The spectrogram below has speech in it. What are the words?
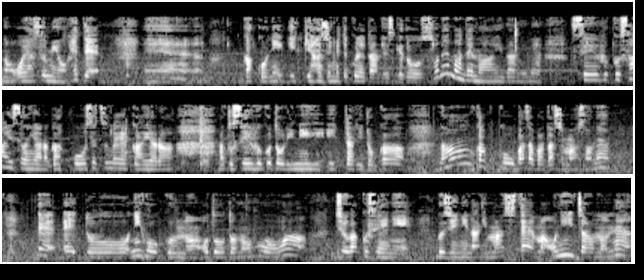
のお休みを経て、えー、学校に行き始めてくれたんですけど、それまでの間にね、制服採寸やら学校説明会やら、あと制服取りに行ったりとか、なんかこうバタバタしましたね。で、えっ、と、二号くんの弟の方は、中学生に無事になりまして、まあ、お兄ちゃんのね、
